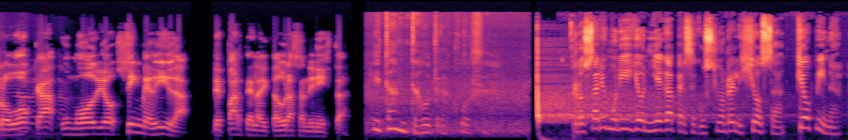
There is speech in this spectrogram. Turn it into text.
provoca un odio sin medida de parte de la dictadura sandinista. Y tantas otras cosas. Rosario Murillo niega persecución religiosa. ¿Qué opina?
